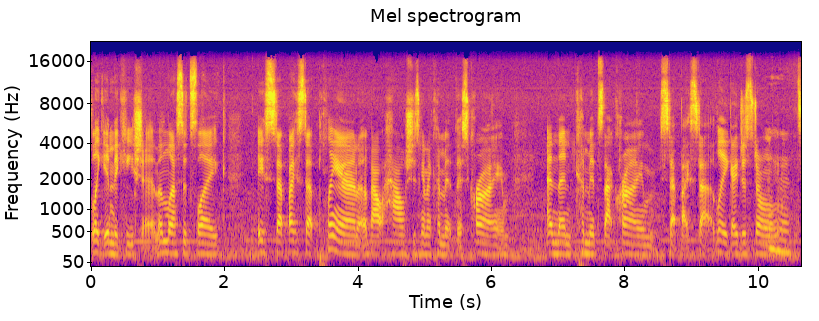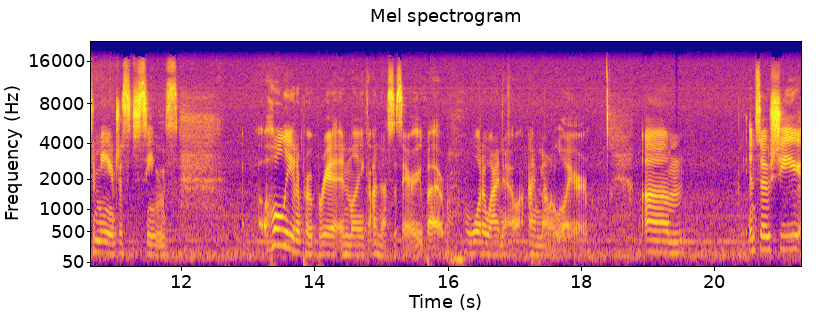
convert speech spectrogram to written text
like indication unless it's like a step-by-step plan about how she's going to commit this crime and then commits that crime step by step. Like i just don't to me it just seems wholly inappropriate and like unnecessary but what do i know? I'm not a lawyer. Um and so she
